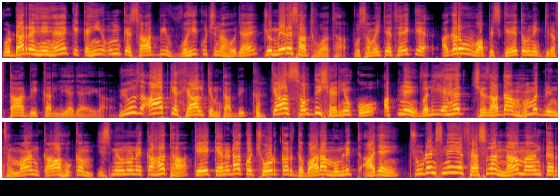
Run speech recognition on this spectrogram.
وہ ڈر رہے ہیں کہ کہیں ان کے ساتھ بھی وہی کچھ نہ ہو جائے جو میرے ساتھ ہوا تھا۔ وہ سمجھتے تھے کہ اگر وہ واپس گئے تو انہیں گرفتار بھی کر لیا جائے گا۔ ویوز آپ کے خیال کے مطابق، کیا سعودی شہریوں کو اپنے ولی عہد شہزادہ محمد بن سلمان کا حکم، جس میں انہوں نے کہا تھا کہ کینیڈا کو چھوڑ کر دوبارہ مملک آ جائیں اسٹوڈنٹس نے یہ فیصلہ نہ مان کر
